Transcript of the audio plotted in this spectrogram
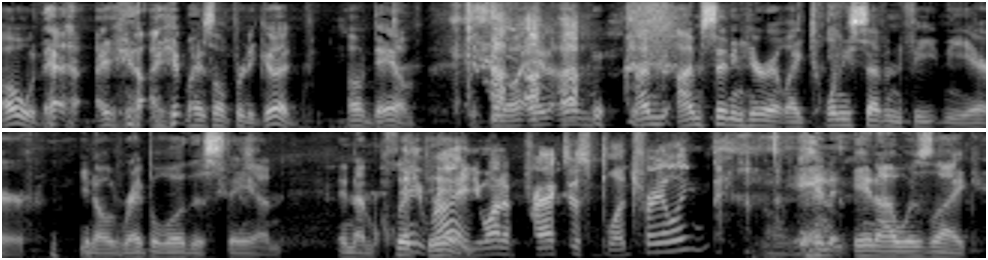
"Oh, that I, I hit myself pretty good." Oh damn, you know. And I'm I'm I'm sitting here at like 27 feet in the air, you know, right below the stand, and I'm clipped. Hey Ryan, in. you want to practice blood trailing? and and I was like,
